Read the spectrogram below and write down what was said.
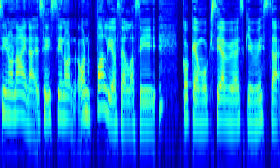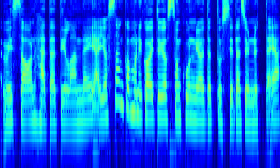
siinä on aina, siis siinä on, on paljon sellaisia kokemuksia myöskin, missä, missä on hätätilanne ja jossa on kommunikoitu, jossa on kunnioitettu sitä synnyttäjää.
